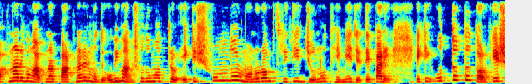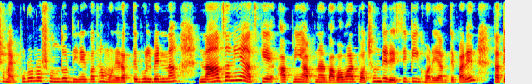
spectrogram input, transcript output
আপনার এবং আপনার পার্টনারের মধ্যে অভিমান শুধুমাত্র একটি সুন্দর মনোরম স্মৃতির জন্য থেমে যেতে পারে। একটি উত্তপ্ত তর্কের সময় পুরনো সুন্দর দিনের কথা মনে রাখতে ভুলবেন না। না জানিয়ে আজকে আপনি আপনার বাবা মার পছন্দের রেসিপি ঘরে আনতে পারেন। তাতে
